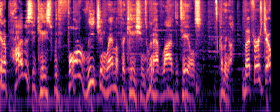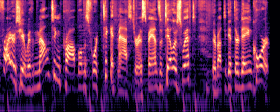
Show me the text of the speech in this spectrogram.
in a privacy case with far reaching ramifications. We're going to have live details coming up. But first, Joe Fryer's here with mounting problems for Ticketmaster. As fans of Taylor Swift, they're about to get their day in court.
